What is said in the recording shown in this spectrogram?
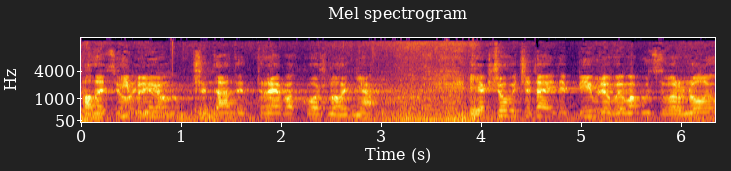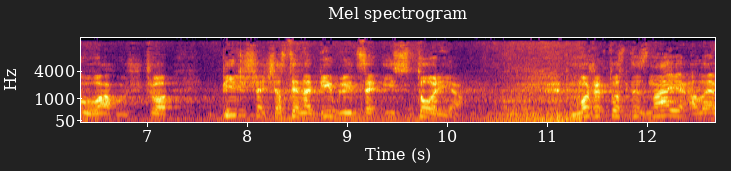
але Біблію читати треба кожного дня. Якщо ви читаєте Біблію, ви, мабуть, звернули увагу, що більша частина Біблії це історія. Може хтось не знає, але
